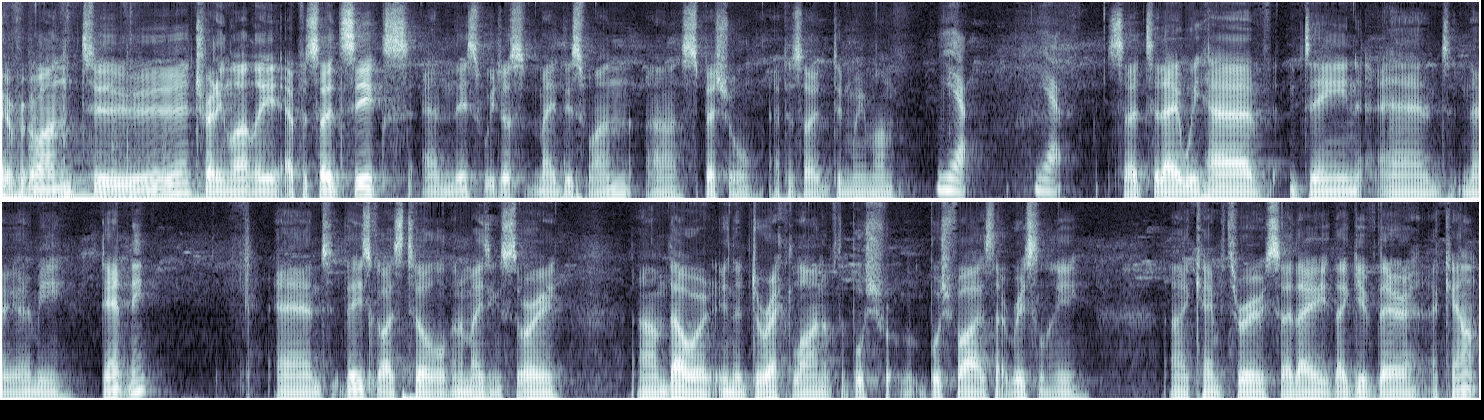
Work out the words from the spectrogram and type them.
everyone to Treading Lightly episode six, and this we just made this one a special episode, didn't we, Mon? Yeah, yeah. So today we have Dean and Naomi Dampney, and these guys tell an amazing story. Um, they were in the direct line of the bush bushfires that recently uh, came through, so they they give their account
